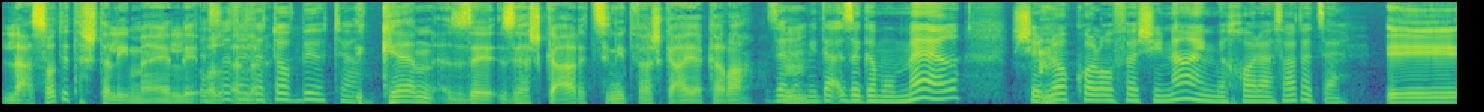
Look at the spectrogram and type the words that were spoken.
לעשות את השתלים האלה. לעשות את זה טוב ביותר. כן, זה, זה השקעה רצינית והשקעה יקרה. זה למידה, זה גם אומר שלא כל רופא שיניים יכול לעשות את זה. אה,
